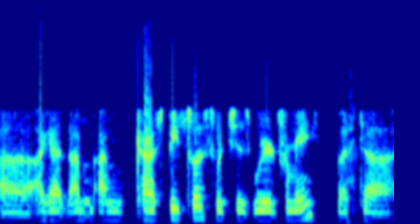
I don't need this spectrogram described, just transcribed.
uh, I got. I'm I'm kind of speechless, which is weird for me. But uh,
